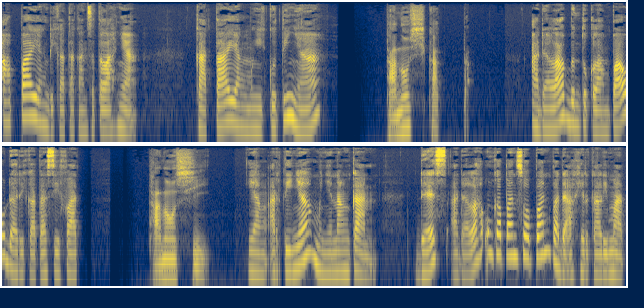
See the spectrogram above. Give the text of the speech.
apa yang dikatakan setelahnya. Kata yang mengikutinya, Tanoshikat adalah bentuk lampau dari kata sifat tanoshi yang artinya menyenangkan. Des adalah ungkapan sopan pada akhir kalimat.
